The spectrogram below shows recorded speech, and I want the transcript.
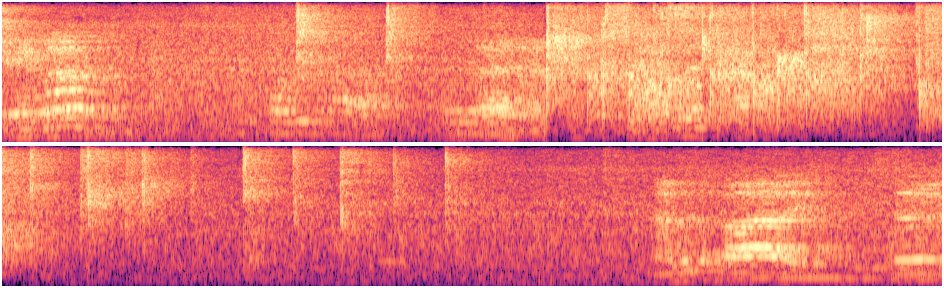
เองนะได้นะสาวเลยครับอะรูปต่อไปเออ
